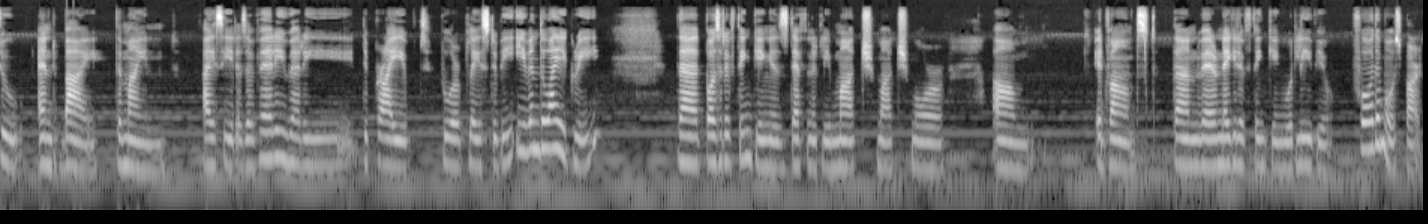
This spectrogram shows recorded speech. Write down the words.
to and by the mind. I see it as a very, very deprived, poor place to be, even though I agree that positive thinking is definitely much, much more um, advanced than where negative thinking would leave you for the most part.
